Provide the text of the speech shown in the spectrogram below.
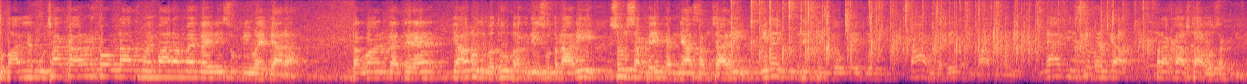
तो बाल ने पूछा, कारण कौन नाथ मैं मारा? मैं बहरी सुखरी वह प्यारा। भगवान कहते हैं कि अनुज वधु भगनी सुतनारी सुन सठे कन्या समचारी इन्हें इससे बढ़ पराकाष्ठा हो सकती है?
